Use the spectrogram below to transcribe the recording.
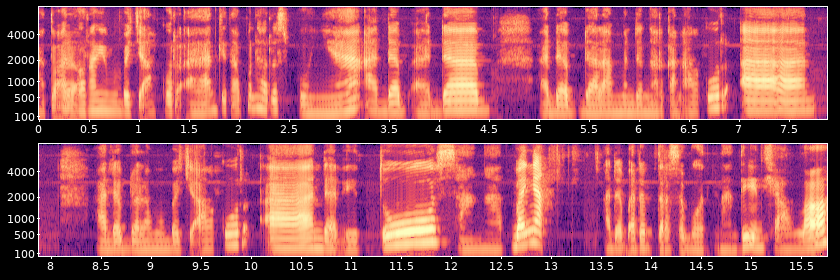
atau ada orang yang membaca Al-Quran, kita pun harus punya adab-adab, adab dalam mendengarkan Al-Quran, adab dalam membaca Al-Quran dan itu sangat banyak adab-adab tersebut. Nanti insya Allah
